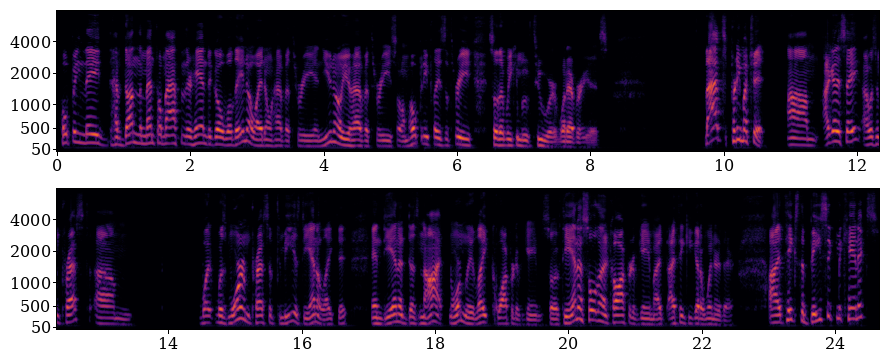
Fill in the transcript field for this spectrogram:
hoping they have done the mental math in their hand to go, well, they know I don't have a three, and you know you have a three, so I'm hoping he plays a three so that we can move two or whatever he is. That's pretty much it. Um, I gotta say, I was impressed. Um, what was more impressive to me is Deanna liked it, and Deanna does not normally like cooperative games. So if Deanna sold on a cooperative game, I, I think you got a winner there. Uh, it takes the basic mechanics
